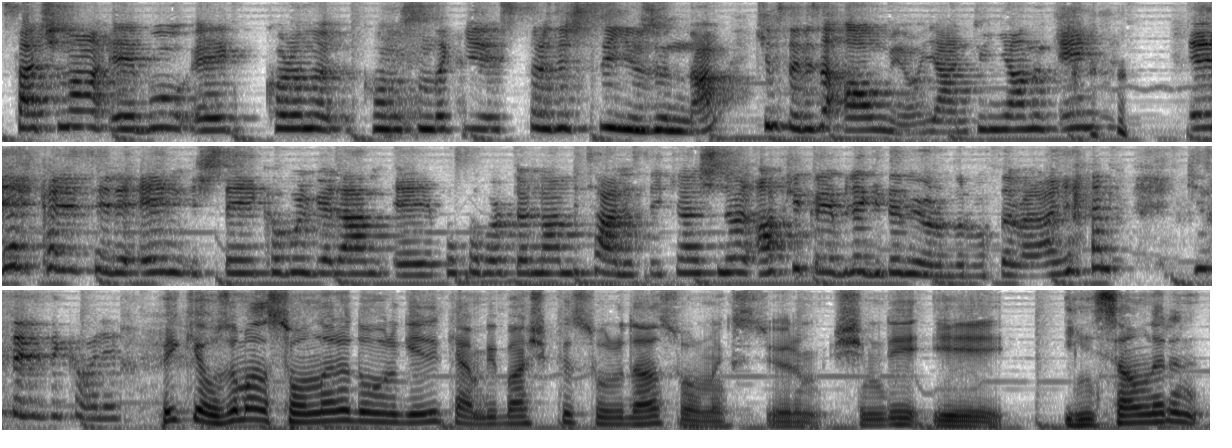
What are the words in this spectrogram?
saçma e, bu e, korona konusundaki stratejisi yüzünden kimse bizi almıyor. Yani dünyanın en en kaliteli, en işte kabul gelen e, pasaportlarından bir tanesi. Yani şimdi ben Afrika'ya bile gidemiyorumdur muhtemelen. Yani kimse bizi kabul etmiyor. Peki o zaman sonlara doğru gelirken bir başka soru daha sormak istiyorum. Şimdi e, insanların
